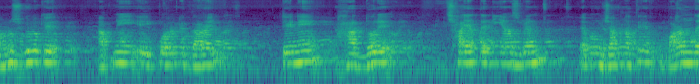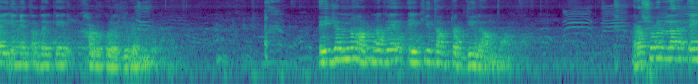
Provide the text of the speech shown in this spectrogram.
মানুষগুলোকে আপনি এই কোরআনের দ্বারাই টেনে, হাত ধরে ছায়াতে নিয়ে আসবেন এবং জান্নাতের বারান্দায় এনে তাদেরকে খাড়ো করে দিবেন। এই জন্য আপনাকে এই কিতাবটা দিলাম। রাসূলুল্লাহ এই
